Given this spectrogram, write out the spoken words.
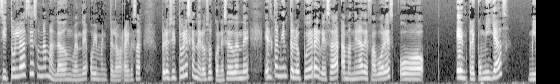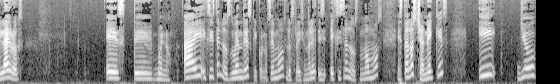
Si tú le haces una maldad a un duende, obviamente te la va a regresar. Pero si tú eres generoso con ese duende, él también te lo puede regresar a manera de favores o, entre comillas, milagros. Este, bueno, hay, existen los duendes que conocemos, los tradicionales, existen los gnomos, están los chaneques y yo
